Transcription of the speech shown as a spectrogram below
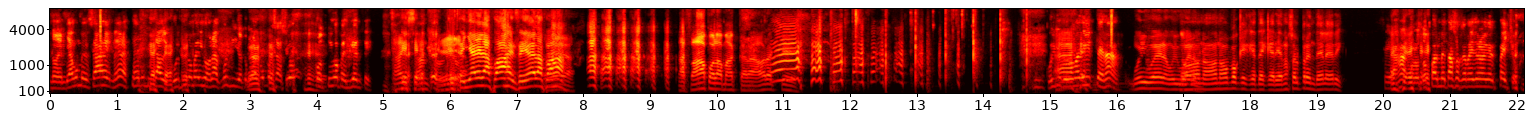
nos envían un mensaje, mira, este es el invitado, y Culpi no me dijo nada, Culpi, yo tuve una conversación contigo pendiente. Ay, santo. enseñale la faja, enseñale la faja. La faja por la máscara, ahora que... Culpi, tú no me dijiste nada. Muy bueno, muy bueno. No, no, no, porque que te queríamos sorprender, Eric. Sí, ajá, con los dos palmetazos que me dieron en el pecho.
